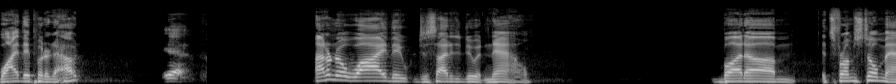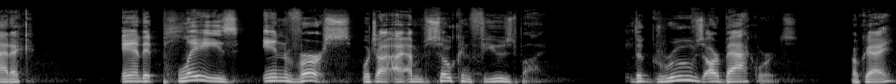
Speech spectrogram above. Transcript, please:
Why they put it out? Yeah. I don't know why they decided to do it now. But um it's from Stillmatic and it plays in verse, which I, I, I'm so confused by. The grooves are backwards. Okay.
